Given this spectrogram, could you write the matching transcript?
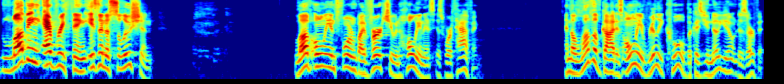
loving everything isn't a solution. Love only informed by virtue and holiness is worth having. And the love of God is only really cool because you know you don't deserve it.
